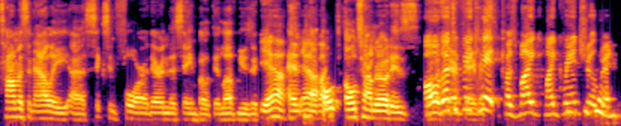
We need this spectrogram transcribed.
Thomas and Allie, uh, six and four, they're in the same boat. They love music. Yeah. And yeah, uh, Old, Old Town Road is. Oh, that's a big favorites. hit because my my grandchildren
